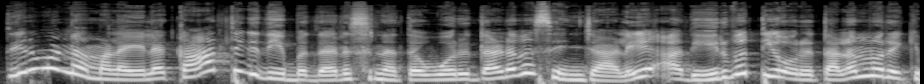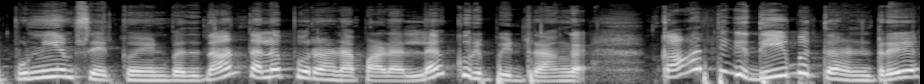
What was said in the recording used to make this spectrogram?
திருவண்ணாமலையில் கார்த்திகை தீப தரிசனத்தை ஒரு தடவை செஞ்சாலே அது இருபத்தி ஒரு தலைமுறைக்கு புண்ணியம் சேர்க்கும் என்பதுதான் தலப்புராண பாடலில் குறிப்பிடுறாங்க. கார்த்திகை தீபத்தன்று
